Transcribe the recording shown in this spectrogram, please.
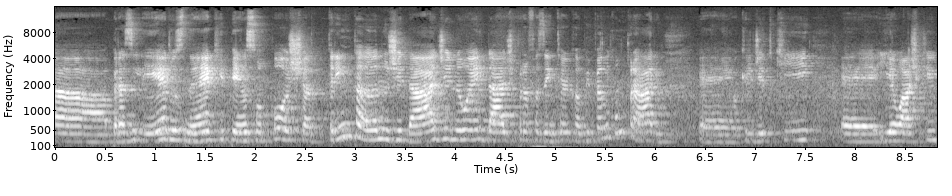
uh, brasileiros, né, que pensam, poxa, 30 anos de idade não é idade para fazer intercâmbio. Pelo contrário, é, eu acredito que, é, e eu acho que,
